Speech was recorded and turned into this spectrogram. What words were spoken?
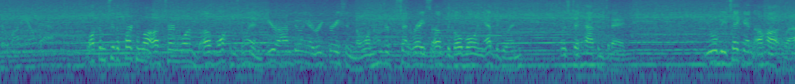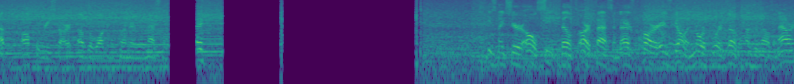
Nobody on that. Welcome to the parking lot of Turn 1 of Watkins Glen. Here I'm doing a recreation, the 100% race of the Go Bowling at the Glen, which did happen today. You will be taking a hot lap off the restart of the Watkins Glen International. Please make sure all seat belts are fastened as the car is going northwards of 100 miles an hour,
